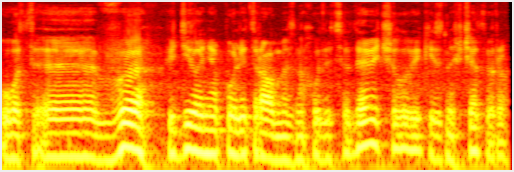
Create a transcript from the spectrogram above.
От, е, в відділенні політравми знаходиться 9 чоловік, із них четверо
